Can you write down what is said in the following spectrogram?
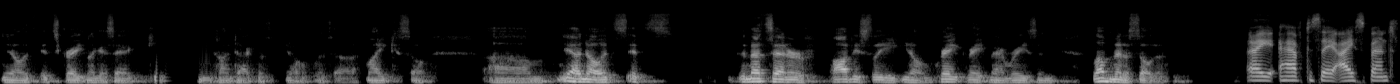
you know, it's, it's great. Like I say, I keep in contact with, you know, with uh, Mike. So, um, yeah, no, it's it's the Met Center. Obviously, you know, great, great memories, and love Minnesota. I have to say, I spent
